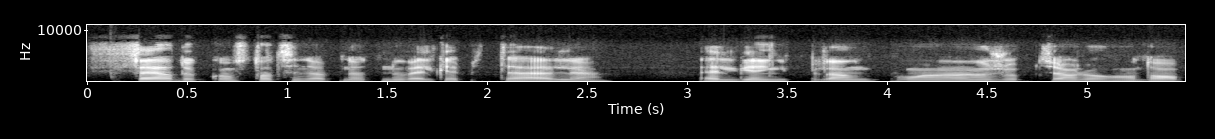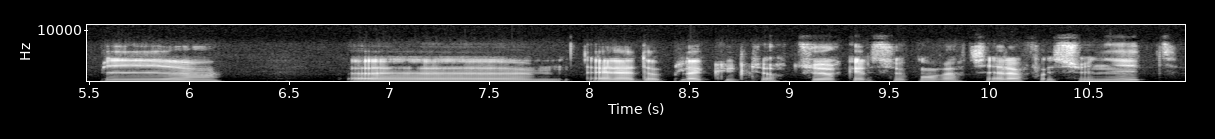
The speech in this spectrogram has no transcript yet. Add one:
faire de Constantinople notre nouvelle capitale. Elle gagne plein de points. J'obtiens le rang d'empire. Euh, elle adopte la culture turque, elle se convertit à la fois sunnite.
